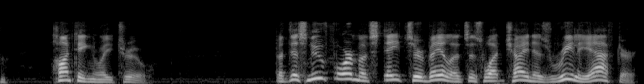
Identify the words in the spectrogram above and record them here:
Hauntingly true. But this new form of state surveillance is what China is really after.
